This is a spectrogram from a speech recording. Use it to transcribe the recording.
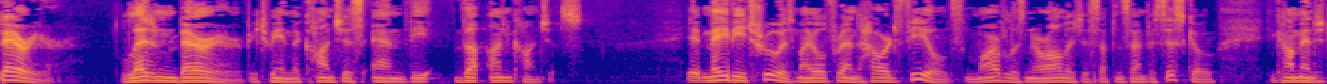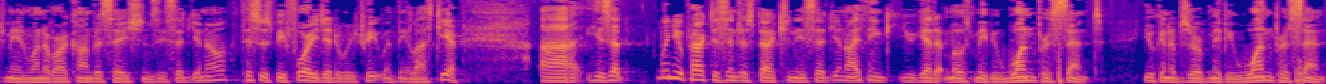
barrier, leaden barrier between the conscious and the, the unconscious. It may be true, as my old friend Howard Fields, marvelous neurologist up in San Francisco, he commented to me in one of our conversations. He said, You know, this was before he did a retreat with me last year. Uh, he said, When you practice introspection, he said, You know, I think you get at most maybe 1%. You can observe maybe 1%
